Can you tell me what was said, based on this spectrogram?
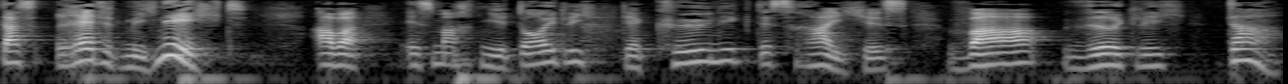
Das rettet mich nicht, aber es macht mir deutlich, der König des Reiches war wirklich da.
